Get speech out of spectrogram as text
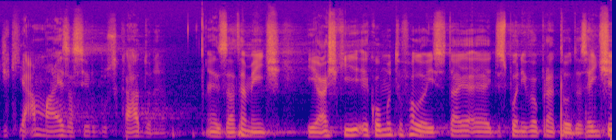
de que há mais a ser buscado, né? Exatamente. E eu acho que, como tu falou, isso está é, disponível para todos. A gente,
